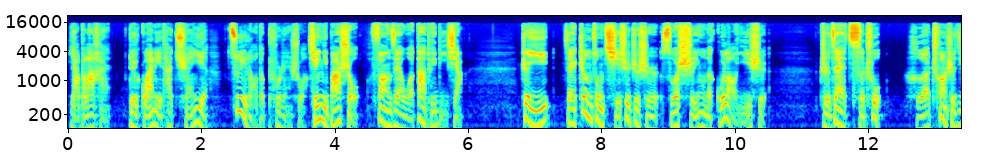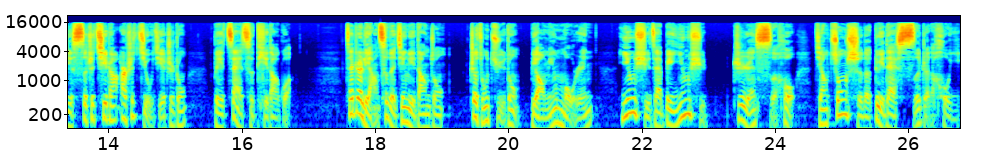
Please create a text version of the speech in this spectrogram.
亚伯拉罕对管理他全业最老的仆人说：“请你把手放在我大腿底下。”这一在郑重启示之时所使用的古老仪式，只在此处和创世纪四十七章二十九节之中。被再次提到过，在这两次的经历当中，这种举动表明某人应许在被应许之人死后，将忠实的对待死者的后裔。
